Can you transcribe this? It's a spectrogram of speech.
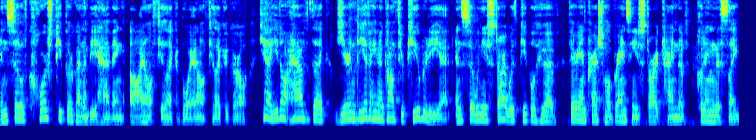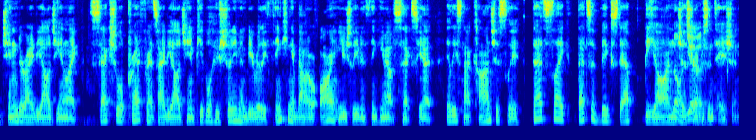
And so, of course, people are going to be having, oh, I don't feel like a boy. I don't feel like a girl. Yeah, you don't have the, like, you're, you haven't even gone through puberty yet. And so, when you start with people who have very impressionable brains and you start kind of putting this like gender ideology and like sexual preference ideology in people who shouldn't even be really thinking about or aren't usually even thinking about sex yet, at least not consciously, that's like, that's a big step beyond No, just yeah. representation.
